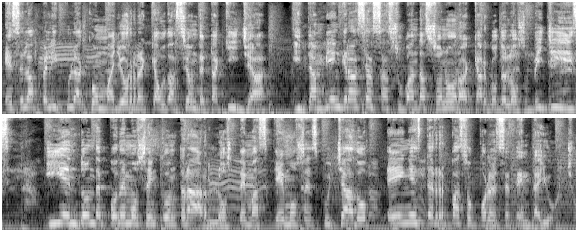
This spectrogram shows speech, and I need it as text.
es la película con mayor recaudación de taquilla y también gracias a su banda sonora a cargo de los Bee Gees y en donde podemos encontrar los temas que hemos escuchado en este repaso por el 78.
